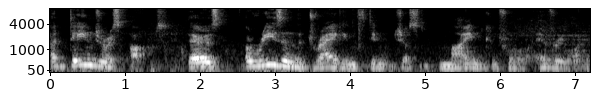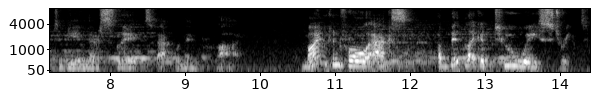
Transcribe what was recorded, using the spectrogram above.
a dangerous art. There's a reason the dragons didn't just mind control everyone into being their slaves back when they were alive. Mind control acts a bit like a two way street,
